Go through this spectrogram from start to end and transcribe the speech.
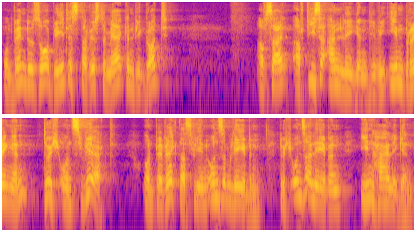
Und wenn du so betest, da wirst du merken, wie Gott auf, sein, auf diese Anliegen, die wir ihm bringen, durch uns wirkt und bewirkt, dass wir in unserem Leben, durch unser Leben, ihn heiligen.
